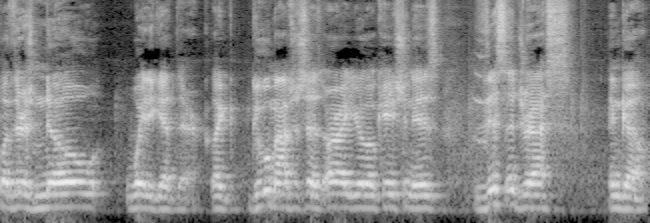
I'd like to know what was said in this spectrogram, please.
but there's no way to get there. Like, Google Maps just says, all right, your location is this address and go.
